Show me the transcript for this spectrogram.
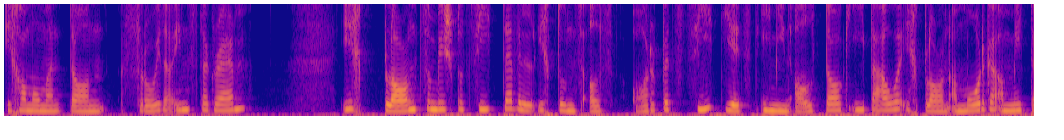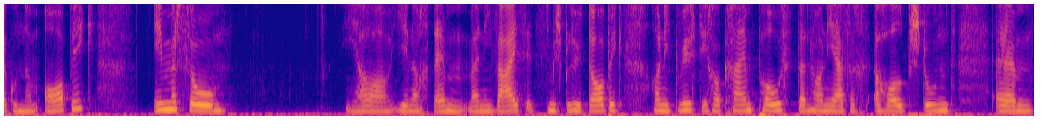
ich habe momentan Freude an Instagram. Ich plane zum Beispiel Zeiten, weil ich es als Arbeitszeit jetzt in meinen Alltag einbauen. Ich plane am Morgen, am Mittag und am Abend immer so ja, je nachdem. Wenn ich weiß jetzt zum Beispiel heute Abend habe ich gewusst, ich habe keinen Post, dann habe ich einfach eine halbe Stunde, ähm,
